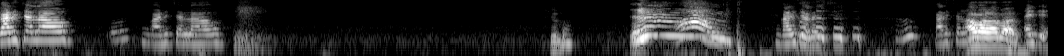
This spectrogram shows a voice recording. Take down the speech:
গাড়ি চালাও গাড়ি চালাও। চলো। গাড়ি চালাচ্ছি। গাড়ি চালাও। আবার আবার। এই যে।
